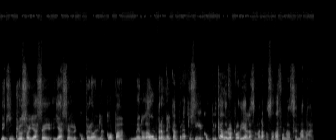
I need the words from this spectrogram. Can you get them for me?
de que incluso ya se, ya se recuperó en la Copa, menos aún, pero en el campeonato sigue complicado. El otro día, la semana pasada, fue una semana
